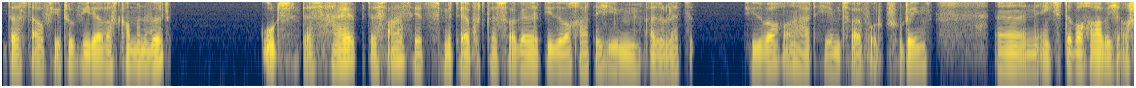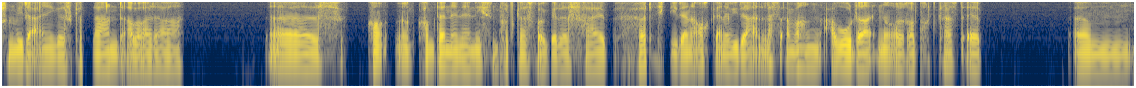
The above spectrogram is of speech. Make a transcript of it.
dass da auf YouTube wieder was kommen wird. Gut, deshalb, das war es jetzt mit der Podcast-Folge. Diese Woche hatte ich eben, also letzte, diese Woche hatte ich eben zwei Fotoshootings. Äh, nächste Woche habe ich auch schon wieder einiges geplant, aber da äh, es kommt, dann in der nächsten Podcast-Folge. Deshalb hört euch die dann auch gerne wieder an. Lasst einfach ein Abo da in eurer Podcast-App. Ähm,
